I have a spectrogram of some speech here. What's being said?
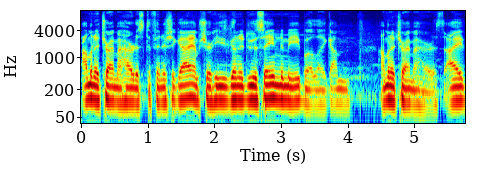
I'm gonna try my hardest to finish a guy. I'm sure he's gonna do the same to me, but like I'm I'm gonna try my hardest. I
